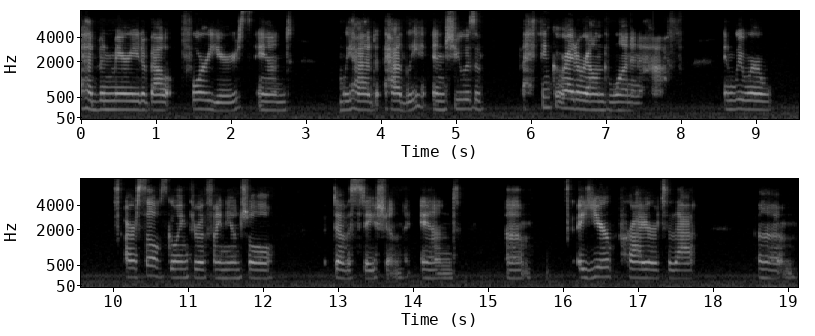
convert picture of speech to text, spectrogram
had been married about four years, and we had Hadley, and she was a, I think right around one and a half, and we were ourselves going through a financial devastation, and um, a year prior to that. Um,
